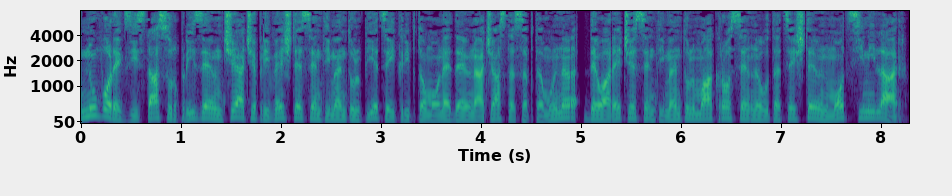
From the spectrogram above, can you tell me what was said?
nu vor exista surprize în ceea ce privește sentimentul pieței criptomonede în această săptămână, deoarece sentimentul macro se înrăutățește în mod similar.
